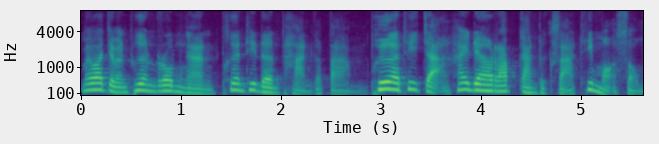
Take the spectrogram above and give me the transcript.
ไม่ว่าจะเป็นเพื่อนร่วมงานเพื่อนที่เดินผ่านก็ตาม เพื่อที่จะให้ได้รับการปรึกษาที่เหมาะสม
